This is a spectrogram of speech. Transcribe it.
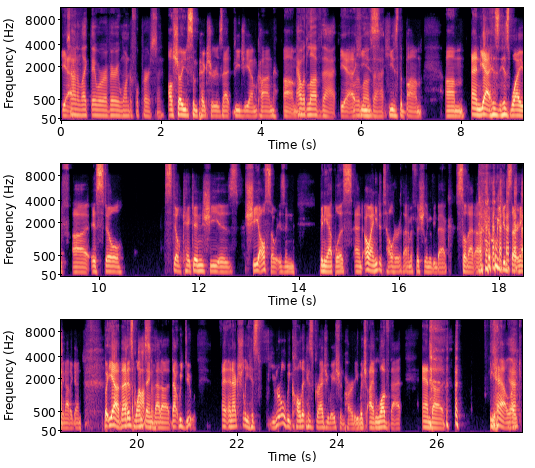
Yeah, sounded like they were a very wonderful person. I'll show you some pictures at VGM Con. Um, I would love that. yeah, I would love he's that. he's the bomb. Um, and yeah, his his wife uh is still still kicking. She is she also is in Minneapolis. And oh, I need to tell her that I'm officially moving back so that uh, we can start hanging out again. But yeah, that is That's one thing that uh that we do. And, and actually his funeral, we called it his graduation party, which I love that. And uh yeah, Yeah. like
